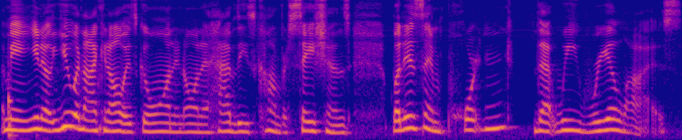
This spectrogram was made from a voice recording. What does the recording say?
I mean you know you and I can always go on and on and have these conversations but it's important that we realize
